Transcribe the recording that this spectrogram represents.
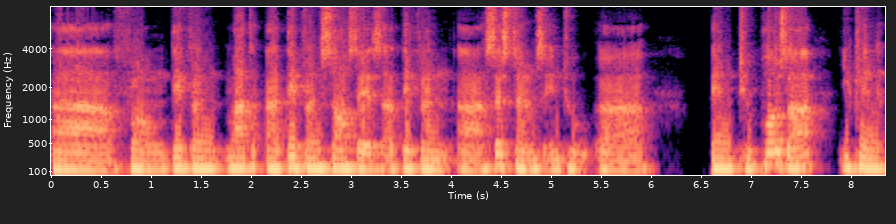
uh, from different different sources or different systems into into Pulsar. You can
